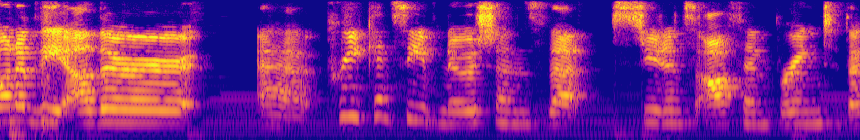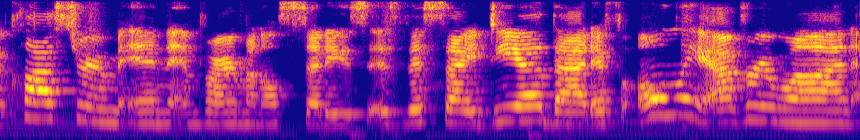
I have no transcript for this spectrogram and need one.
One of the other uh, preconceived notions that students often bring to the classroom in environmental studies is this idea that if only everyone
